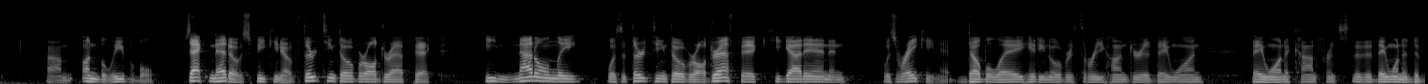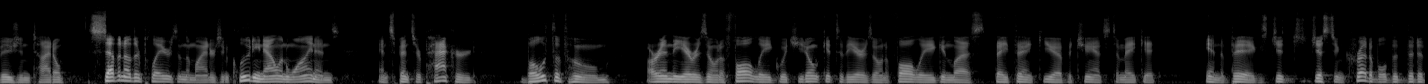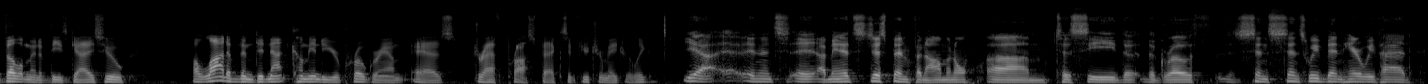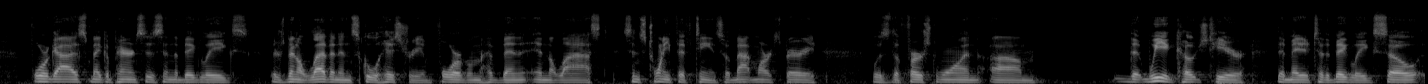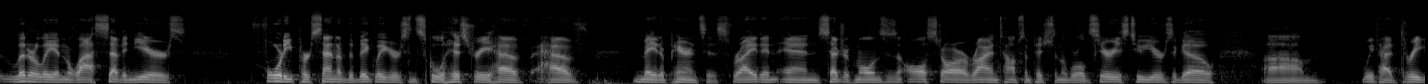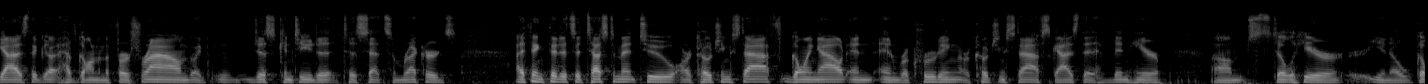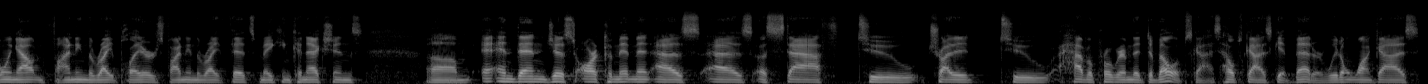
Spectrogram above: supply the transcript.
um, unbelievable. Zach Neto, speaking of, 13th overall draft pick. He not only was a 13th overall draft pick, he got in and was raking it. Double A, hitting over 300. They won. They won a conference. They won a division title. Seven other players in the minors, including Allan Winans and Spencer Packard, both of whom – are in the Arizona Fall League, which you don't get to the Arizona Fall League unless they think you have a chance to make it in the bigs. Just, just incredible the, the development of these guys who a lot of them did not come into your program as draft prospects and future major leaguers. Yeah, and it's I mean it's just been phenomenal um, to see the the growth since since we've been here. We've had four guys make appearances in the big leagues there's been 11 in school history, and four of them have been in the last since 2015. So Matt Marksberry was the first one um, that we had coached here that made it to the big leagues. So literally in the last seven years, 40% of the big leaguers in school history have have made appearances, right? And and Cedric Mullins is an all star. Ryan Thompson pitched in the World Series two years ago. Um, We've had three guys that go, have gone in the first round, like just continue to, to set some records. I think that it's a testament to our coaching staff going out and, and recruiting our coaching staffs, guys that have been here, um, still here, you know, going out and finding the right players, finding the right fits, making connections. Um, and, then just our commitment as as a staff to try to to have a program that develops guys, helps guys get better. We don't want guys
